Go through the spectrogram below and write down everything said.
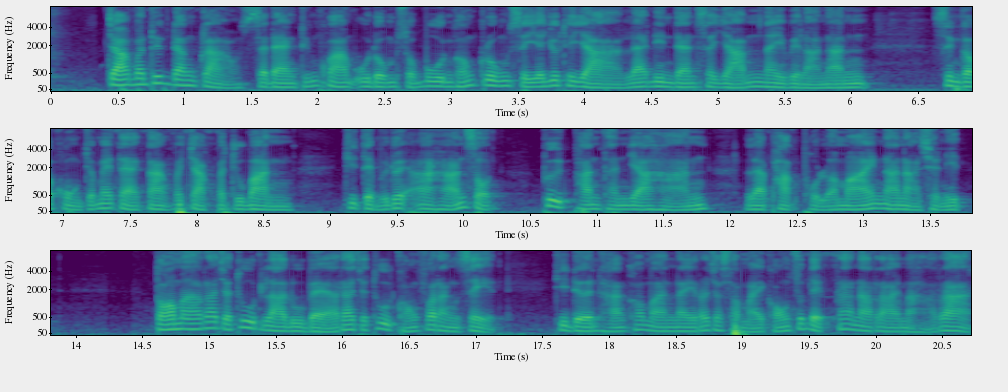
ำ จากบันทึกดังกล่าวแสดงถึงความอุดมสมบูรณ์ของกรุงศรีอยุธยา และดินแดนสยามในเวลานั้น ซึ่งก็คงจะไม่แตกต่างไปจากปัจจุบันที่เต็มไปด้วยอาหารสด พืชพันธุ์ธัญญาหาร และผักผลไม้นานาชนิด ต่อมาราชทูตลาลูแบร์ราชทูตของฝรั่งเศส ที่เดินทางเข้ามาในรัชสมัยของสมเด็จพระนารายมหาราช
